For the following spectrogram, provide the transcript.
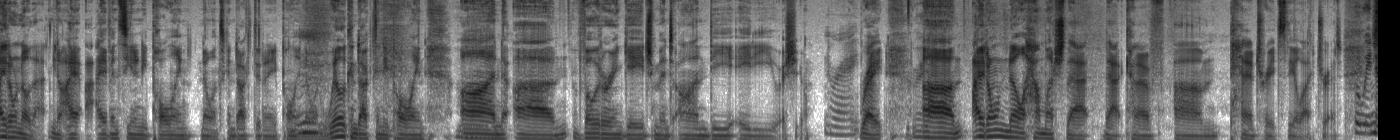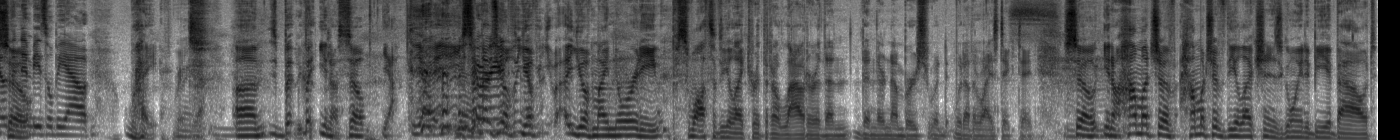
I don't know that. You know, I, I haven't seen any polling. No one's conducted any polling. No one will conduct any polling on um, voter engagement on the ADU issue. Right. Right. Um, I don't know how much that that kind of um, penetrates the electorate. But we know So- the NIMBYs will be out. Right, right. Um, but but you know, so yeah, yeah. Sometimes you have, you have you have minority swaths of the electorate that are louder than than their numbers would, would otherwise dictate. So you know, how much of how much of the election is going to be about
